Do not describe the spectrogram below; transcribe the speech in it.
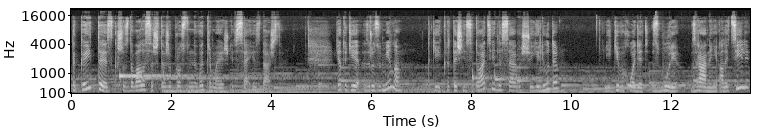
такий тиск, що здавалося, що ти вже просто не витримаєш і все, і здашся. Я тоді зрозуміла в такій критичній ситуації для себе, що є люди, які виходять з бурі, зранені, але цілі,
